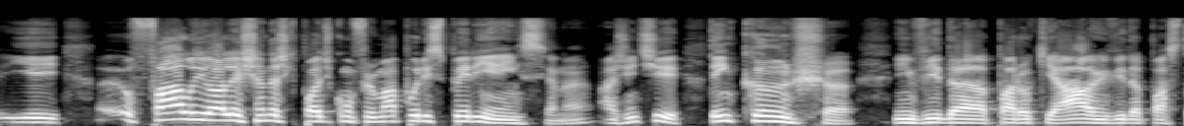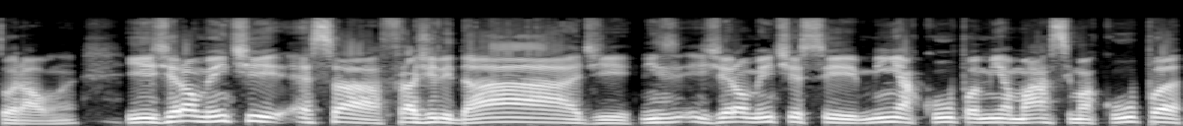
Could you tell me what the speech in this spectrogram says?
E eu falo, e o Alexandre acho que pode confirmar por experiência, né? A gente tem cancha em vida paroquial, em vida pastoral, né? E geralmente essa fragilidade, e, e geralmente esse minha culpa, minha máxima culpa,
